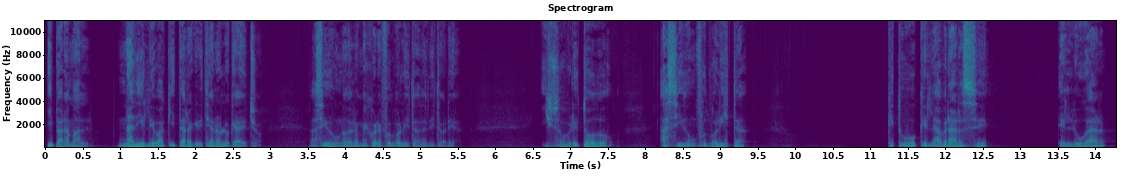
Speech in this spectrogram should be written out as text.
y para mal. Nadie le va a quitar a Cristiano lo que ha hecho. Ha sido uno de los mejores futbolistas de la historia. Y sobre todo, ha sido un futbolista que tuvo que labrarse el lugar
